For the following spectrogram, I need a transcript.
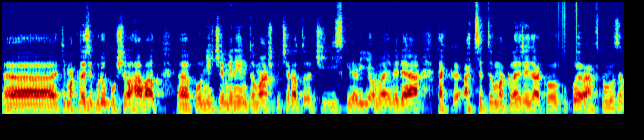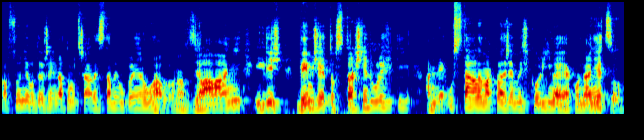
uh, ti makléři budou pošilhávat uh, po něčem jiným. Tomáš Kučera točí skvělý online videa, tak ať se to makléři jako kupují. Já v tomhle jsem absolutně otevřený, na tom třeba nestavím úplně know-how, na vzdělávání, i když vím, že je to strašně důležitý a neustále makléře my školíme jako na něco.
